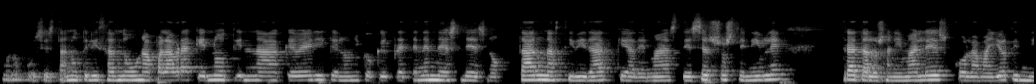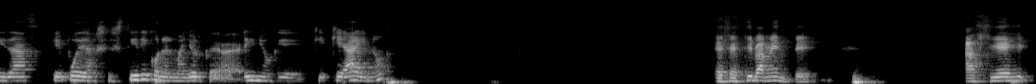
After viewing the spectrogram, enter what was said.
bueno, pues están utilizando una palabra que no tiene nada que ver y que lo único que pretenden es desnoctar una actividad que además de ser sostenible trata a los animales con la mayor dignidad que puede existir y con el mayor cariño que, hay, ¿no? Efectivamente, así es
